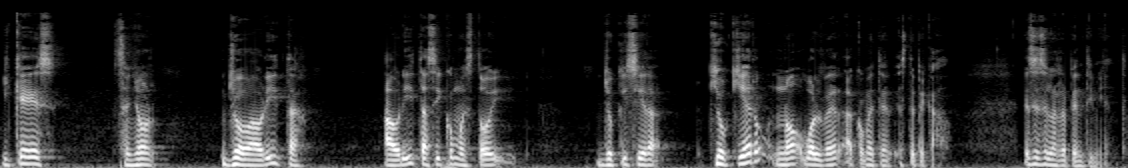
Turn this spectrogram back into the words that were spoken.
¿Y qué es? Señor, yo ahorita, ahorita así como estoy, yo quisiera, yo quiero no volver a cometer este pecado. Ese es el arrepentimiento.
